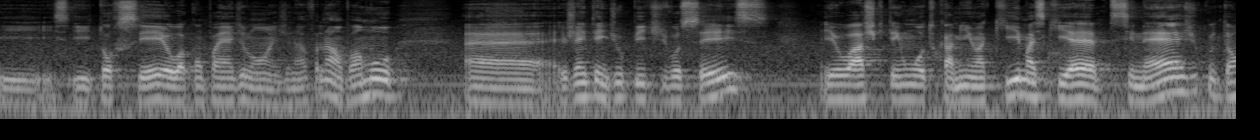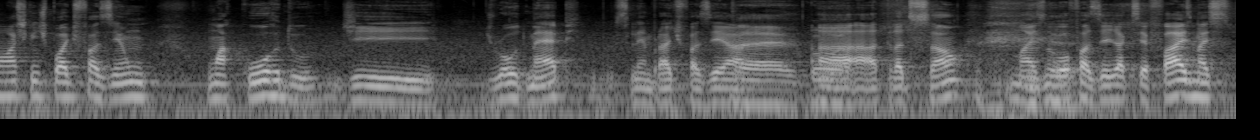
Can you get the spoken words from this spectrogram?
e, e, torcer ou acompanhar de longe. Né? Eu falei, não, vamos. É, eu já entendi o pitch de vocês, eu acho que tem um outro caminho aqui, mas que é sinérgico, então acho que a gente pode fazer um, um acordo de, de roadmap, se lembrar de fazer a, é, a, a, tradução, mas não vou fazer já que você faz, mas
